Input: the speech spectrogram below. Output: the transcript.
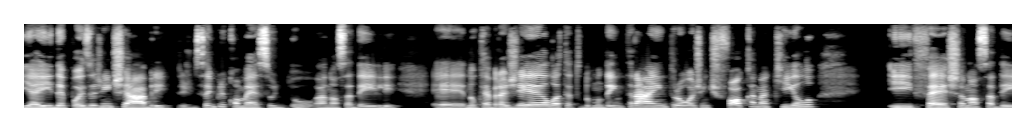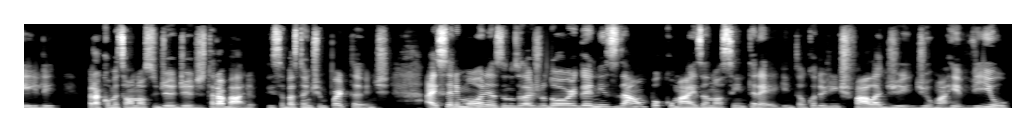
E aí, depois a gente abre, a gente sempre começa o, a nossa daily é, no quebra-gelo, até todo mundo entrar, entrou, a gente foca naquilo e fecha a nossa daily para começar o nosso dia a dia de trabalho. Isso é bastante importante. As cerimônias nos ajudou a organizar um pouco mais a nossa entrega. Então, quando a gente fala de, de uma review,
